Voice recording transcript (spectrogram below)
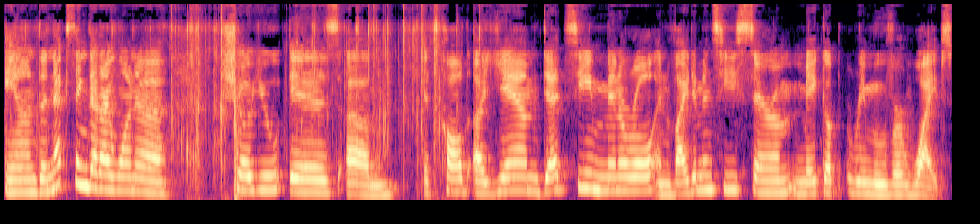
And the next thing that I want to show you is, um, it's called a Yam Dead Sea Mineral and Vitamin C Serum Makeup Remover Wipes.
